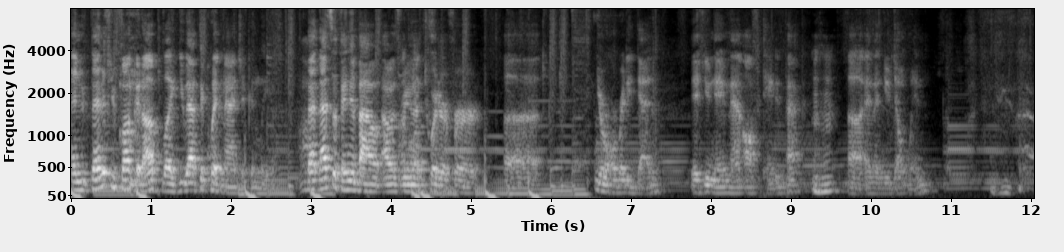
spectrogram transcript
And then if you fuck it up, like you have to quit magic and leave. That, that's the thing about I was reading on Twitter for uh, you're already dead. If you name that off tainted pact, uh, and then you don't win,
